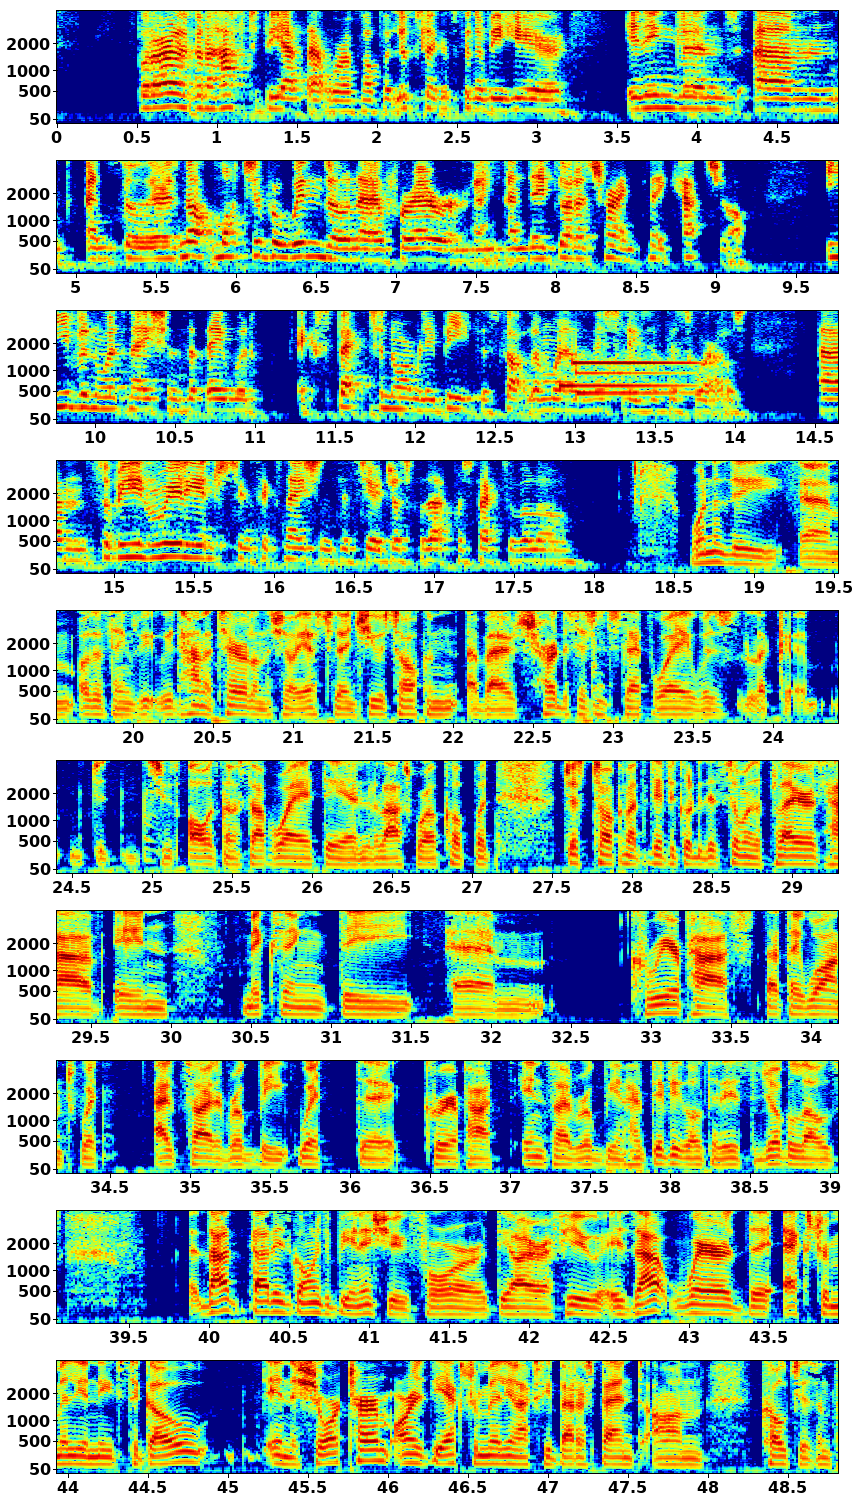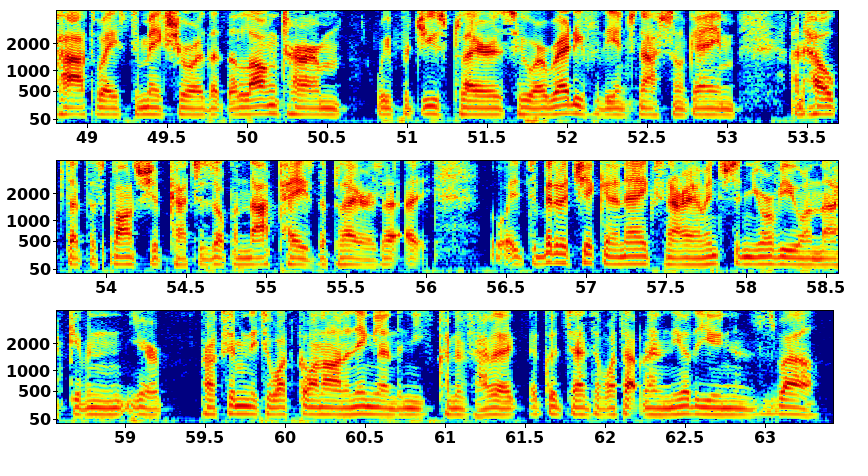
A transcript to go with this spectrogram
but Ireland are going to have to be at that World Cup. It looks like it's going to be here in England, um, and so there's not much of a window now for error, and, and they've got to try and play catch up, even with nations that they would expect to normally beat the Scotland, Wales, and Italy's of this world. Um, so, be really interesting Six Nations this year, just for that perspective alone. One of the um, other things we, we had Hannah Tyrrell on the show yesterday, and she was talking about her decision to step away was like uh, she was always going to step away at the end of the last World Cup, but just talking about the difficulty that some of the players have in mixing the um, career path that they want with outside of rugby with the career path inside rugby, and how difficult it is to juggle those that that is going to be an issue for the IRFU. Is that where the extra million needs to go in the short term, or is the extra million actually better spent on coaches and pathways to make sure that the long term we produce players who are ready for the international game and hope that the sponsorship catches up and that pays the players? I, I, it's a bit of a chicken and egg scenario. I'm interested in your view on that, given your proximity to what's going on in England and you kind of have a, a good sense of what's happening in the other unions as well.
